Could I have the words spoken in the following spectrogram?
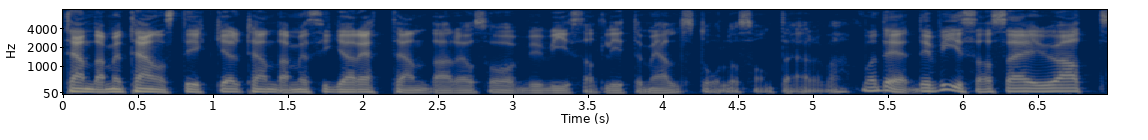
Tända med tändstickor, tända med cigarettändare och så har vi visat lite med eldstål och sånt där. Va? Men det, det visar sig ju att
